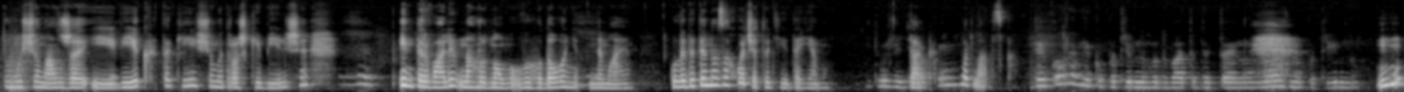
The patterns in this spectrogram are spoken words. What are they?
тому що у нас вже і вік такий, що ми трошки більше. Інтервалів на грудному вигодованні немає. Коли дитина захоче, тоді даємо. Дуже Так, дякую. будь ласка. До якого віку потрібно годувати дитину? Можна, потрібно. Угу.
